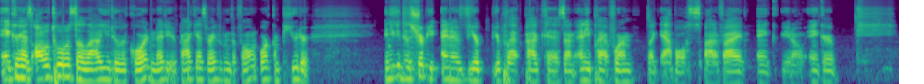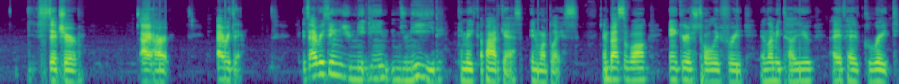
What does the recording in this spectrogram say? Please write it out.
Anchor has all the tools to allow you to record and edit your podcast right from the phone or computer, and you can distribute any of your your plat- podcasts on any platform like Apple, Spotify, Anch- you know, Anchor, Stitcher, iHeart, everything. It's everything you need you need to make a podcast in one place. And best of all, Anchor is totally free. And let me tell you, I have had great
